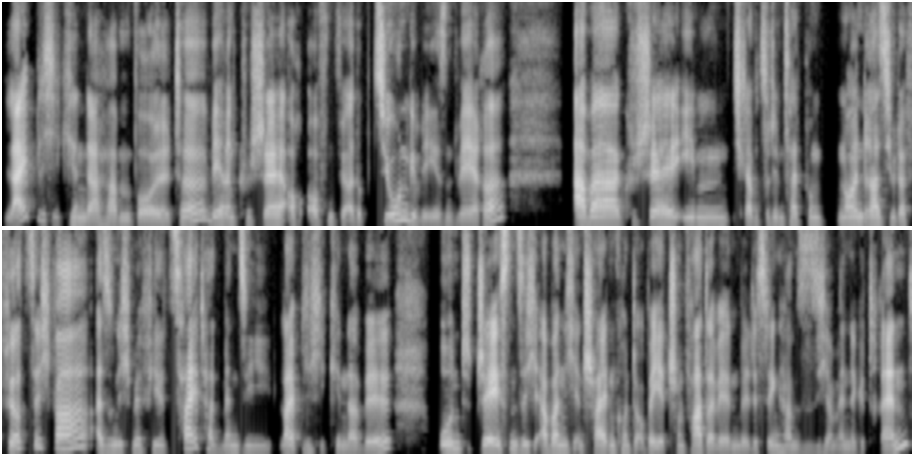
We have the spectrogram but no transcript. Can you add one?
leibliche Kinder haben wollte, während Chriselle auch offen für Adoption gewesen wäre. Aber Chriselle eben, ich glaube, zu dem Zeitpunkt 39 oder 40 war, also nicht mehr viel Zeit hat, wenn sie leibliche Kinder will. Und Jason sich aber nicht entscheiden konnte, ob er jetzt schon Vater werden will. Deswegen haben sie sich am Ende getrennt.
